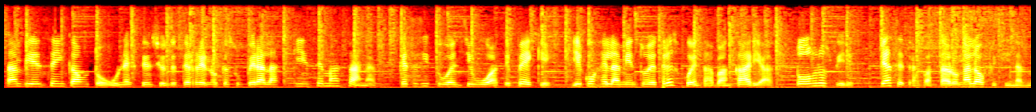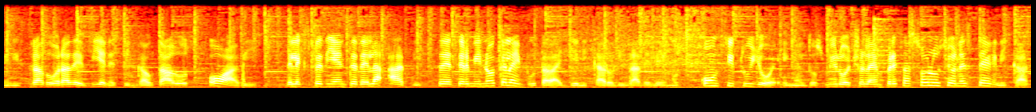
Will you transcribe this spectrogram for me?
También se incautó una extensión de terreno que supera las 15 manzanas que se sitúa en Chihuatepeque y el congelamiento de tres cuentas bancarias. Todos los bienes ya se traspasaron a la Oficina Administradora de Bienes Incautados, OABI. del expediente de la ATI, se determinó que la imputada Jenny Carolina de Lemos constituyó en el 2008 la empresa Soluciones Técnicas.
